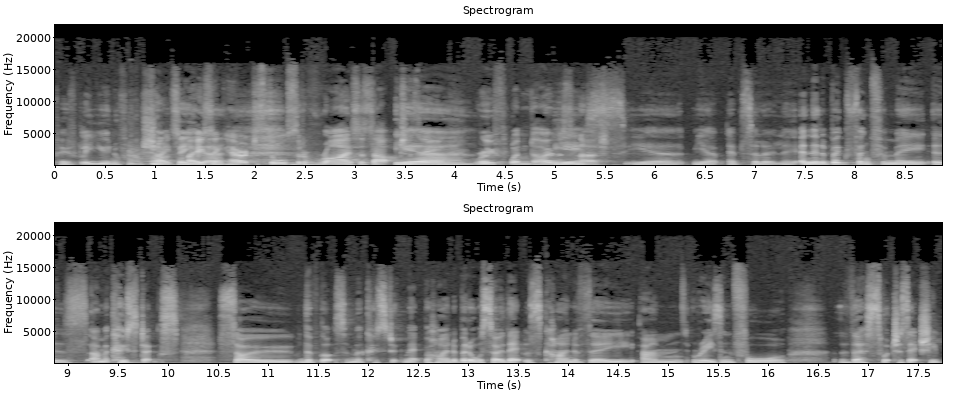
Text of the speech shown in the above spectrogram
perfectly uniform shape. Oh, it's amazing either. how it just all sort of rises up to yeah. the roof window, isn't yes. it? Yeah, yeah, absolutely. And then a big thing for me is um, acoustics. So they've got some acoustic mat behind it, but also that was kind of the um, reason for this, which is actually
